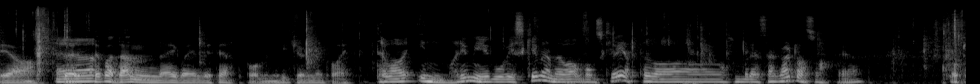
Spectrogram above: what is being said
Ja, det, Eh. det var den jeg var invitert på, men ikke kunne, tror jeg. Det var innmari mye god whisky, men det var vanskelig å gjette hva som ble servert, altså. Ja. Ok.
